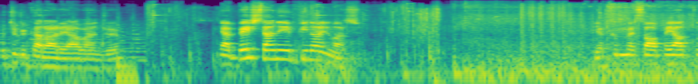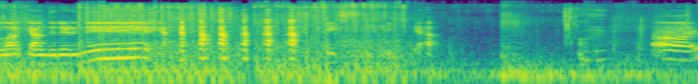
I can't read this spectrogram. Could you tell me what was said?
kötü bir karar ya bence. Ya 5 tane MP9 var. Yakın mesafeye attılar kendilerini. Ya. Ay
